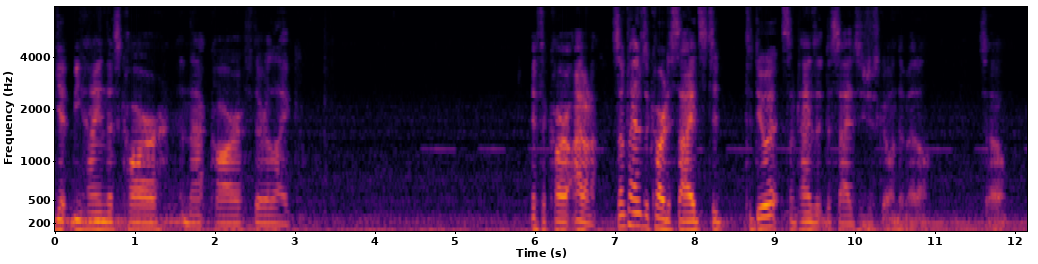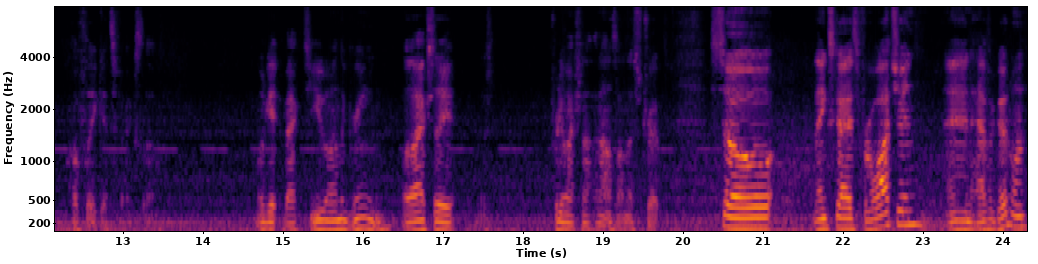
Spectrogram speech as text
get behind this car and that car if they're like if the car I don't know. Sometimes the car decides to to do it. Sometimes it decides to just go in the middle. So hopefully it gets fixed though. We'll get back to you on the green. Well, actually, there's pretty much nothing else on this trip. So thanks guys for watching and have a good one.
